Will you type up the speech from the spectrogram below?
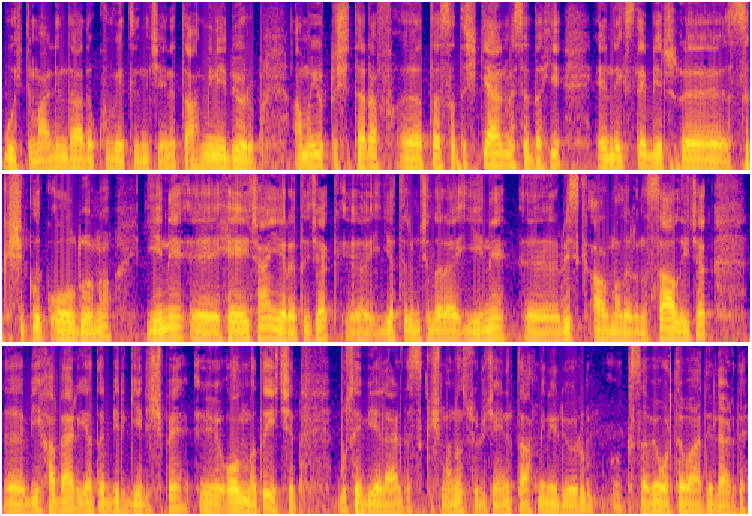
bu ihtimalin daha da kuvvetleneceğini tahmin ediyorum. Ama yurt dışı tarafta satış gelmese dahi endekste bir e, sıkışıklık olduğunu, yeni e, heyecan yaratacak, e, yatırımcılara yeni risk almalarını sağlayacak bir haber ya da bir gelişme olmadığı için bu seviyelerde sıkışmanın süreceğini tahmin ediyorum kısa ve orta vadelerde.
